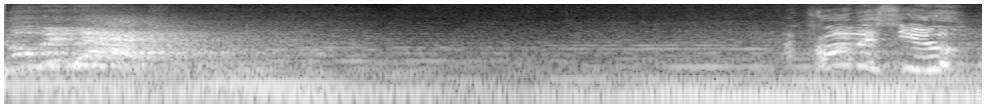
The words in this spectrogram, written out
You'll be back! I promise you!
